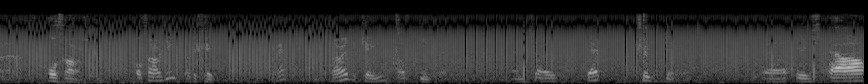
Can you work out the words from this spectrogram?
uh, authority. Authority of the king. Okay? Sorry, the king of England. And so that trig uh, is our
